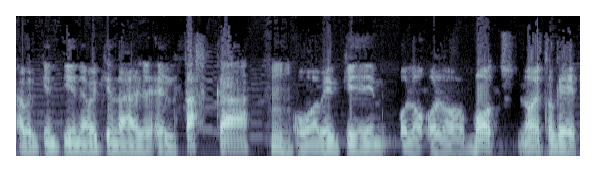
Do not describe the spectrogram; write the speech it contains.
a ver quién tiene, a ver quién da el, zasca, hmm. o a ver quién, o, los bots, ¿no? Esto que,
